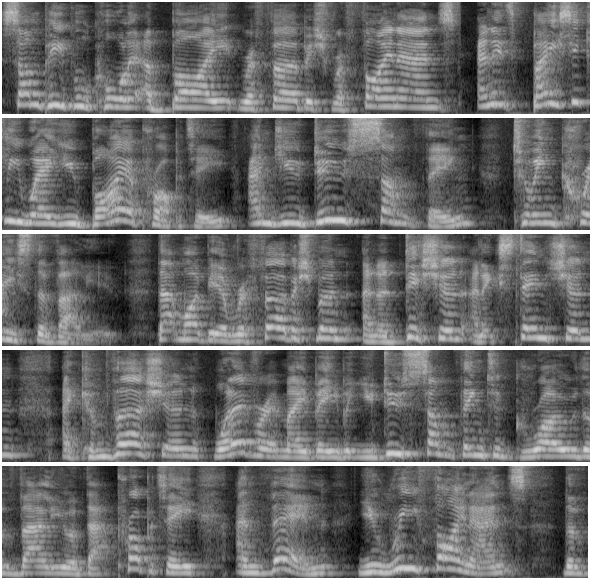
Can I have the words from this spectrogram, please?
Some people call it a buy, refurbish, refinance, and it's basically where you buy a property and you do something to increase the value. That might be a refurbishment, an addition, an extension, a conversion, whatever it may be, but you do something to grow the value of that property and then you refinance the,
